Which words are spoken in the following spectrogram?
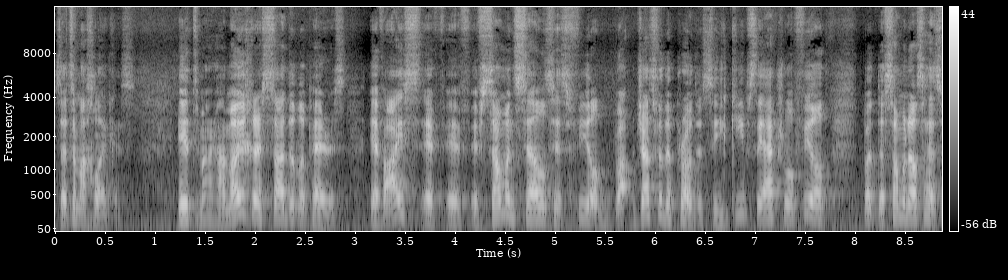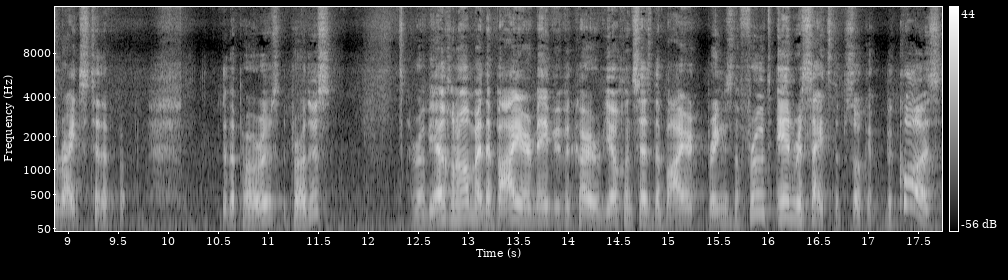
So it's a machlekes. Itmar hamoicher sadil peris. If I if, if if someone sells his field just for the produce, he keeps the actual field, but the, someone else has the rights to the to the produce. The produce. Rabbi Yochanan Omer, the buyer may be vikar. Rabbi Yochanan says the buyer brings the fruit and recites the psukim because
